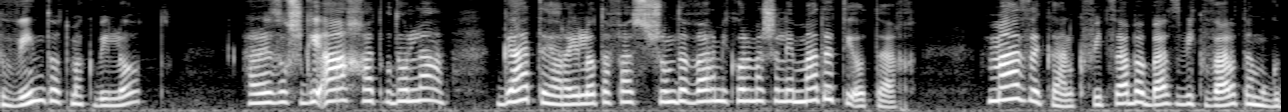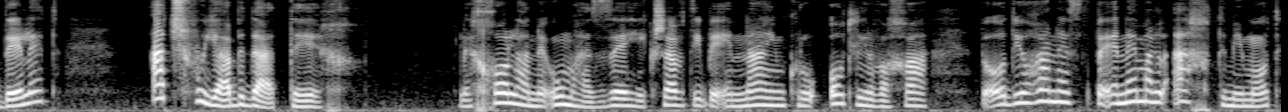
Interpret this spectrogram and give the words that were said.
קווינטות מקבילות? הרי זו שגיאה אחת גדולה. גתה הרי לא תפס שום דבר מכל מה שלימדתי אותך. מה זה כאן, קפיצה בבס בקברתא מוגדלת? את שבויה בדעתך. לכל הנאום הזה הקשבתי בעיניים קרועות לרווחה, בעוד יוהנס בעיני מלאך תמימות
